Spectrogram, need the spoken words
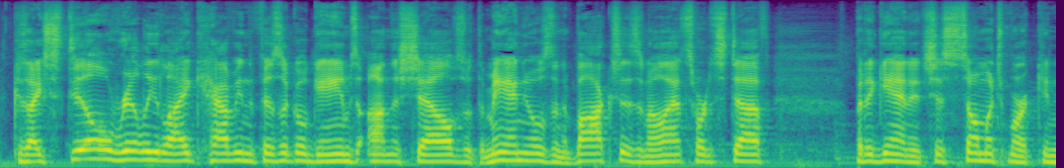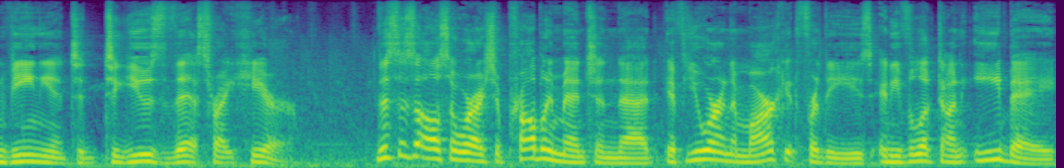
because I still really like having the physical games on the shelves with the manuals and the boxes and all that sort of stuff. But again, it's just so much more convenient to, to use this right here. This is also where I should probably mention that if you are in the market for these and you've looked on eBay,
